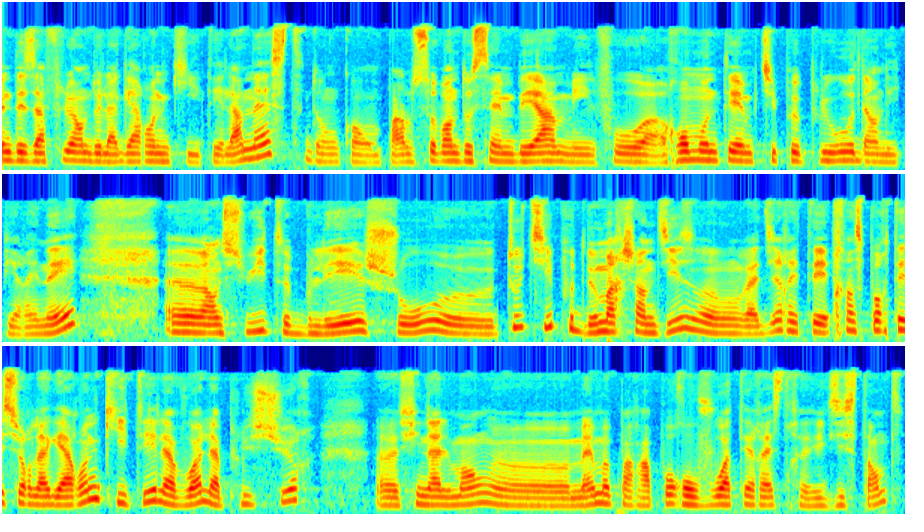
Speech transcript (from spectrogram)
un des affluents de la Garonne qui était la Nest. Donc on parle souvent de Saint-Béat, mais il faut euh, remonter un petit peu plus haut dans les Pyrénées. Euh, ensuite, blé, chaud, euh, tout type de marchandises, on va dire, étaient transportées sur la Garonne, qui était la voie la plus sûre finalement, même par rapport aux voies terrestres existantes.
